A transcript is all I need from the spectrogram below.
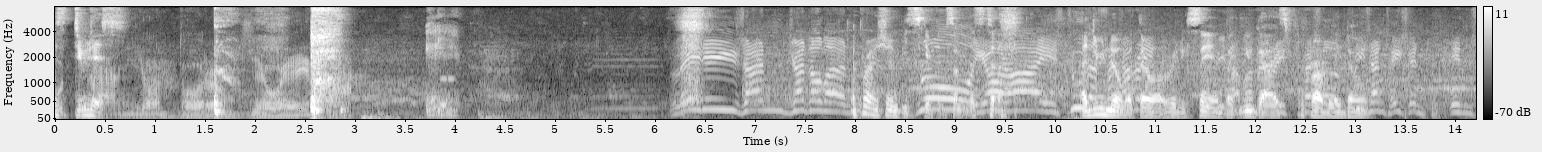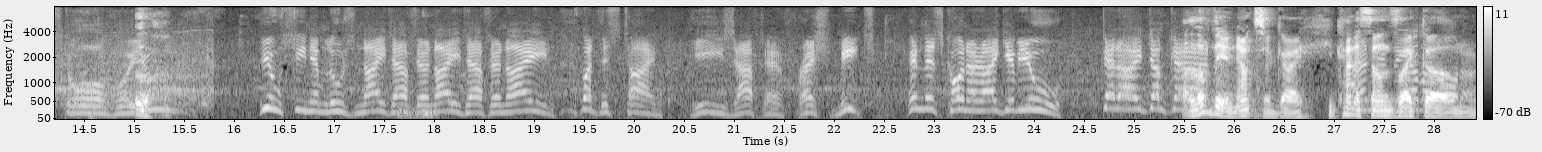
Let's do this. Ladies and gentlemen, I probably shouldn't be skipping some of this stuff. I do know what they're already saying, but you guys probably don't. In store for you. Ugh. You've seen him lose night after night after night, but this time he's after fresh meat. In this corner, I give you. I love the announcer guy. He kind of sounds like um corner,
